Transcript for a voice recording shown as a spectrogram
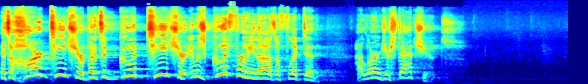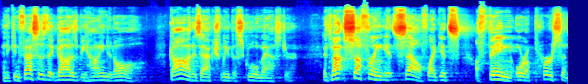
It's a hard teacher, but it's a good teacher. It was good for me that I was afflicted. I learned your statutes. And he confesses that God is behind it all. God is actually the schoolmaster. It's not suffering itself like it's a thing or a person.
